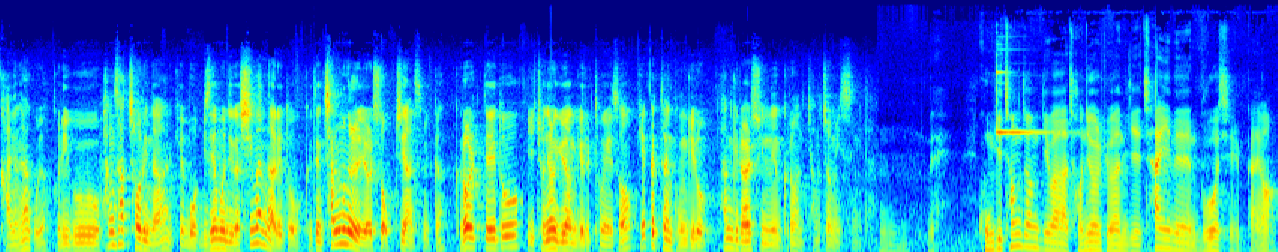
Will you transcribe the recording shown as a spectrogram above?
가능하고요. 그리고 황사철이나 이렇게 뭐 미세먼지가 심한 날에도 그땐 창문을 열 수 없지 않습니까? 그럴 때도 이 전열 교환기를 통해서 깨끗한 공기로 환기를 할 수 있는 그런 장점이 있습니다. 음, 네. 공기청정기와 전열 교환기의 차이는 무엇일까요?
